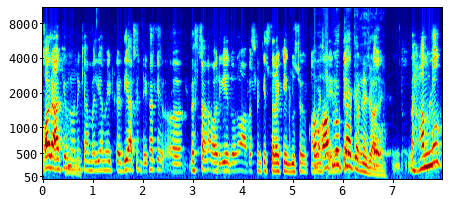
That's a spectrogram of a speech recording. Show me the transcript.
और आके उन्होंने क्या मलिया मेट कर दिया? आपने देखा कि मिफ्ता और ये दोनों आपस में किस तरह के एक दूसरे को आप लोग क्या करने जा रहे हैं? तो हम लोग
